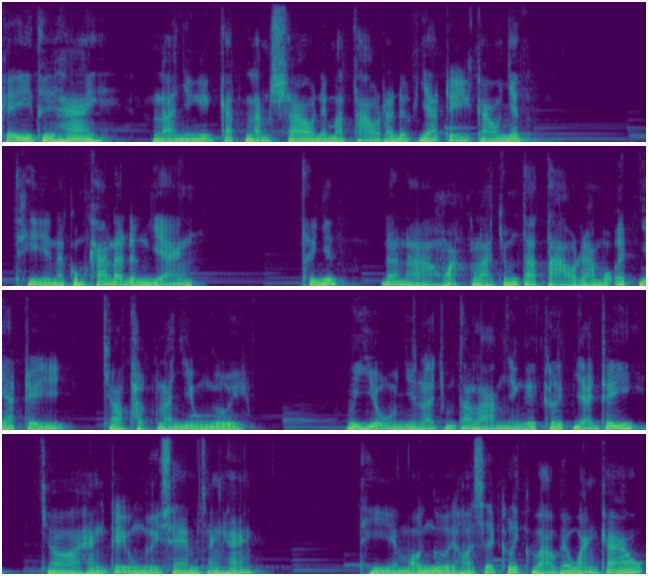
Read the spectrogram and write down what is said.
Cái ý thứ hai là những cái cách làm sao để mà tạo ra được giá trị cao nhất thì nó cũng khá là đơn giản. Thứ nhất, đó là hoặc là chúng ta tạo ra một ít giá trị cho thật là nhiều người. Ví dụ như là chúng ta làm những cái clip giải trí cho hàng triệu người xem chẳng hạn, thì mỗi người họ sẽ click vào cái quảng cáo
